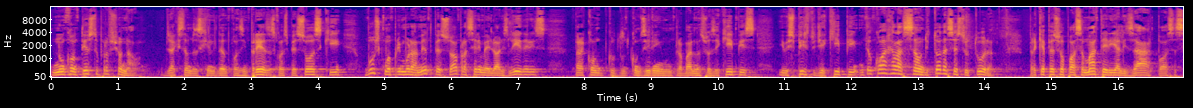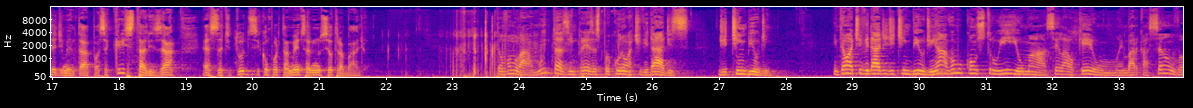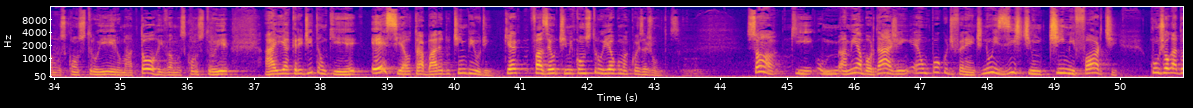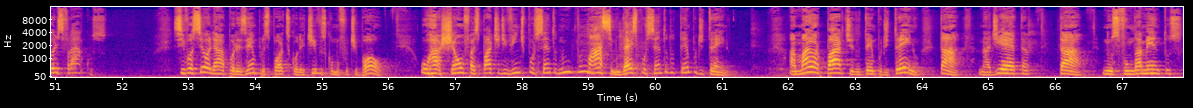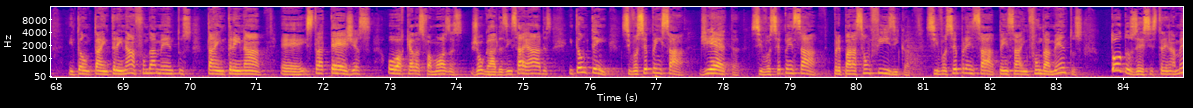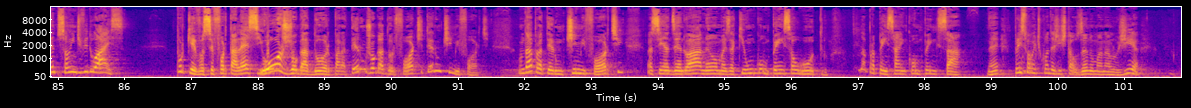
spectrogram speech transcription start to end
num contexto profissional? Já que estamos aqui lidando com as empresas, com as pessoas que buscam um aprimoramento pessoal para serem melhores líderes, para conduzirem um trabalho nas suas equipes e o espírito de equipe. Então, qual a relação de toda essa estrutura para que a pessoa possa materializar, possa sedimentar, possa cristalizar essas atitudes e comportamentos ali no seu trabalho? Então, vamos lá. Muitas empresas procuram atividades de team building então, a atividade de team building, ah, vamos construir uma, sei lá o quê, uma embarcação, vamos construir uma torre, vamos construir. Aí acreditam que esse é o trabalho do team building, que é fazer o time construir alguma coisa juntas. Só que a minha abordagem é um pouco diferente. Não existe um time forte com jogadores fracos. Se você olhar, por exemplo, esportes coletivos como futebol, o rachão faz parte de 20%, no, no máximo, 10% do tempo de treino. A maior parte do tempo de treino está na dieta, está nos fundamentos, então está em treinar fundamentos, está em treinar é, estratégias ou aquelas famosas jogadas ensaiadas. Então tem, se você pensar dieta, se você pensar preparação física, se você pensar, pensar em fundamentos, todos esses treinamentos são individuais. Porque você fortalece o jogador para ter um jogador forte e ter um time forte. Não dá para ter um time forte, assim, dizendo, ah, não, mas aqui um compensa o outro. Não dá para pensar em compensar. Né? Principalmente quando a gente está usando uma analogia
